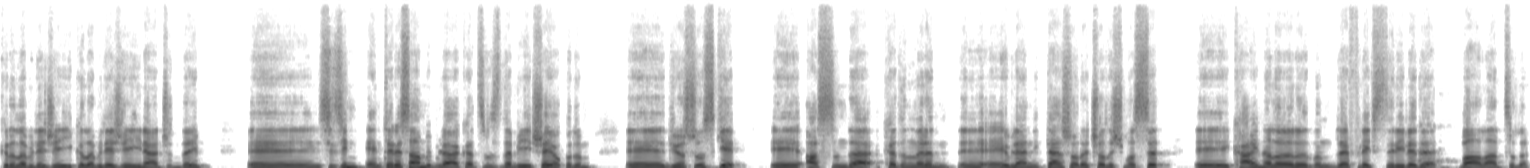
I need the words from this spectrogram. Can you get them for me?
kırılabileceği, yıkılabileceği inancındayım. E, sizin enteresan bir mülakatınızda bir şey okudum. E, diyorsunuz ki e, aslında kadınların e, evlendikten sonra çalışması e, kaynalarının refleksleriyle de bağlantılı.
